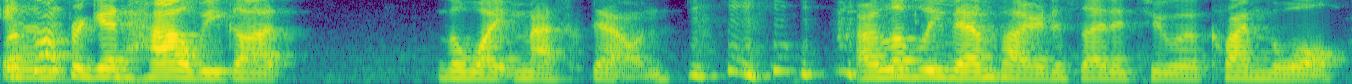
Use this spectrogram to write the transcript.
Let's And not forget how we got the white mask down. Our lovely vampire decided to uh, climb the wall.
